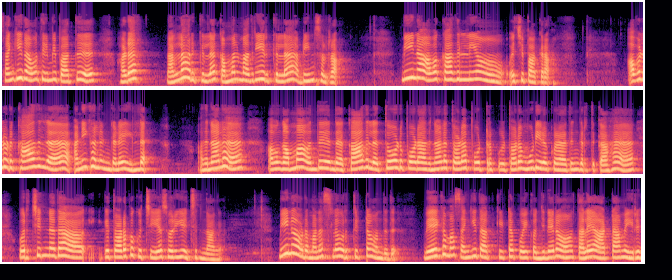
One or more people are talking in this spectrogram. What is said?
சங்கீதாவும் திரும்பி பார்த்து அட நல்லா இருக்குல்ல கம்மல் மாதிரியே இருக்குல்ல அப்படின்னு சொல்கிறா மீனா அவள் காதல்லையும் வச்சு பார்க்குறா அவளோட காதில் அணிகலன்களே இல்லை. அதனால் அவங்க அம்மா வந்து இந்த காதில் தோடு போடாதனால தொடை போட்டுற தொடை மூடிடக்கூடாதுங்கிறதுக்காக ஒரு சின்னதாக தொடப்ப குச்சியை சொருகி வச்சுருந்தாங்க. மீனாவோட மனசில் ஒரு திட்டம் வந்தது. வேகமாக சங்கீதா கிட்டே போய் கொஞ்ச நேரம் தலையை ஆட்டாமல் இரு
